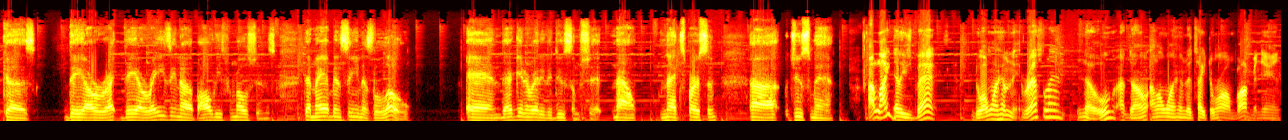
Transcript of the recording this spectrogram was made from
because they are right. They are raising up all these promotions that may have been seen as low, and they're getting ready to do some shit. Now, next person, uh, Juice Man. I like that he's back. Do I want him to wrestling? No, I don't. I don't want him to take the wrong bump and then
